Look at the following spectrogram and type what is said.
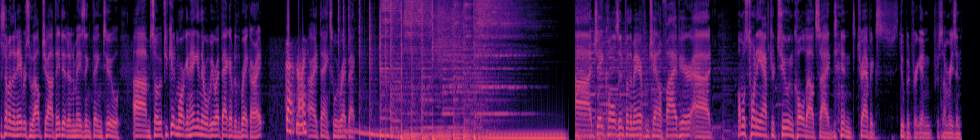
to some of the neighbors who helped you out. They did an amazing thing too. Um, so if you can, Morgan, hang in there. We'll be right back after the break. All right. Definitely. All right. Thanks. We'll be right back. Uh, Jay Kolls in for the mayor from Channel 5 here. Uh, almost 20 after 2 and cold outside, and traffic's stupid for getting for some reason.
